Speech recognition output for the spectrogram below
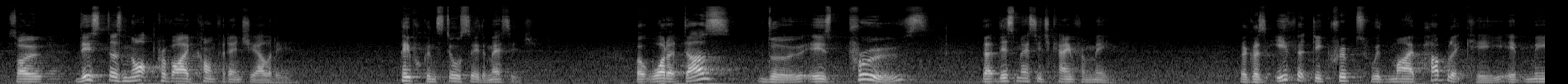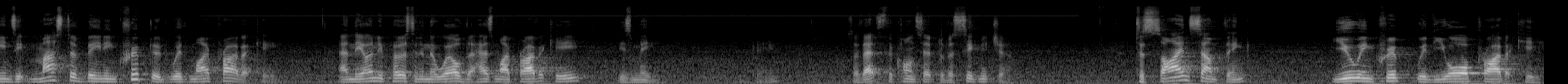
So this does not provide confidentiality. People can still see the message. But what it does do is proves that this message came from me. Because if it decrypts with my public key, it means it must have been encrypted with my private key. And the only person in the world that has my private key is me. Okay? So that's the concept of a signature. To sign something, you encrypt with your private key.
